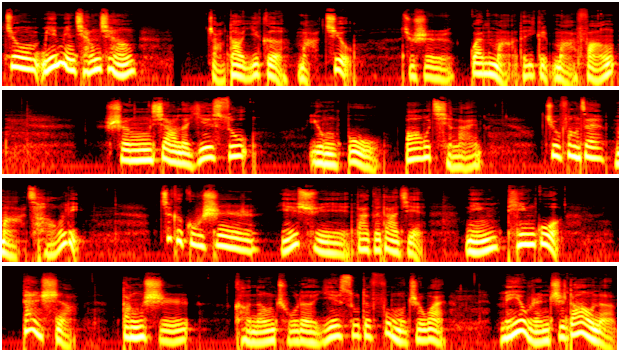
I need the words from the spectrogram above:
就勉勉强强找到一个马厩，就是关马的一个马房，生下了耶稣，用布包起来，就放在马槽里。这个故事。也许大哥大姐您听过，但是啊，当时可能除了耶稣的父母之外，没有人知道呢。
